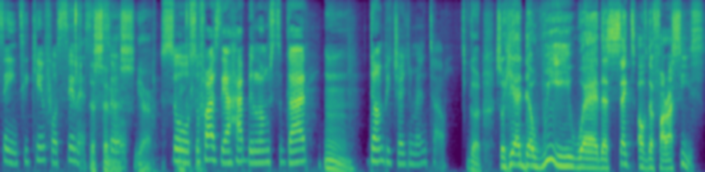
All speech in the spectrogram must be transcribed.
saints he came for sinners The So- sinners. yeah. so, so far as their heart belongs to God, hmm. don't be judgmental. Good. So here the we were the sect of the Pharisees,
